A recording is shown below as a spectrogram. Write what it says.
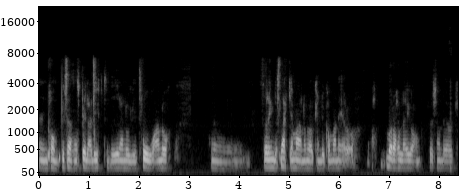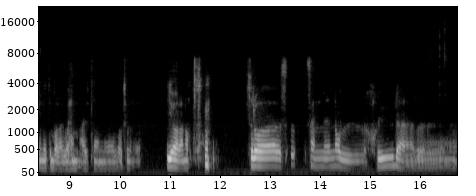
en kompis här som spelade i Ytterby. Den låg i tvåan då. Så jag ringde och snackade med honom om jag kunde komma ner och bara hålla igång. För jag kände att jag kunde inte bara gå hemma utan jag var tvungen att göra något. Så då sen 07 där eh,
